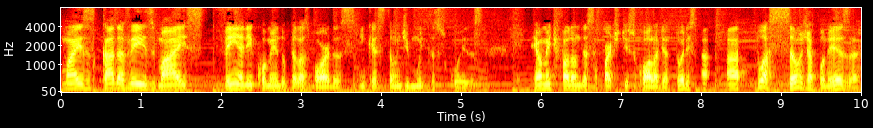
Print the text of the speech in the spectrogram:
mas cada vez mais vem ali comendo pelas bordas em questão de muitas coisas. Realmente falando dessa parte de escola de atores, a, a atuação japonesa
